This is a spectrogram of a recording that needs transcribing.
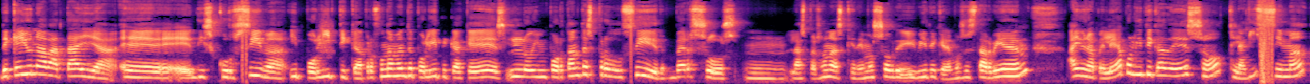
de que hay una batalla eh, discursiva y política, profundamente política, que es lo importante es producir versus mmm, las personas queremos sobrevivir y queremos estar bien, hay una pelea política de eso clarísima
